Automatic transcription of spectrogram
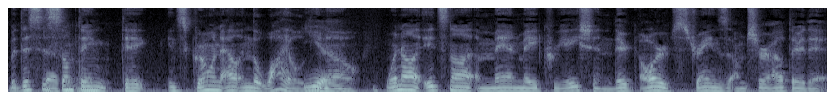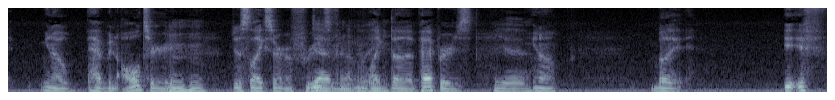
But this is Definitely. something that it's growing out in the wild. You know, we're not. It's not a man-made creation. There are strains I'm sure out there that you know have been altered, hmm just like certain fruits, and, like the peppers. Yeah. You know, but if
